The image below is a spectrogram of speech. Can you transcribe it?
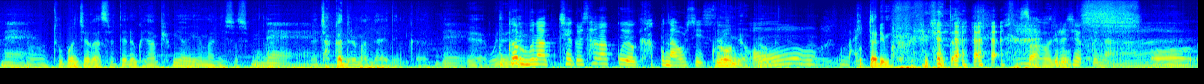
네. 어, 두 번째 갔을 때는 그냥 평양에만 있었습니다. 네. 네, 작가들을 만나야 되니까요. 네. 예, 북한 이제- 문학 책을 사갖고 여기 갖고 나올 수 있어요. 그럼요. 많이 보따리만 이렇게 딱 싸가지고. 그러셨구나. 어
